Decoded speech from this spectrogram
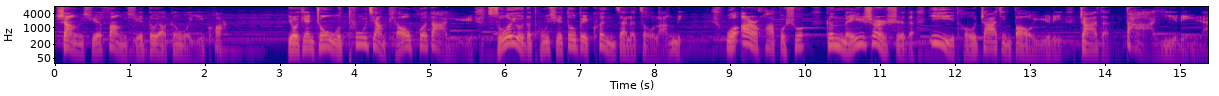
上学放学都要跟我一块儿。有天中午突降瓢泼大雨，所有的同学都被困在了走廊里。我二话不说，跟没事似的，一头扎进暴雨里，扎得大义凛然。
